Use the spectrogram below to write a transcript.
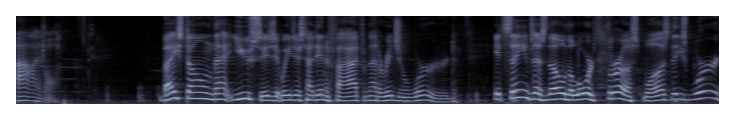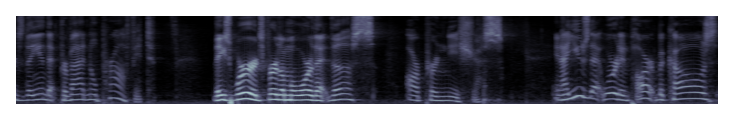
idle, based on that usage that we just identified from that original word, it seems as though the Lord's thrust was these words then that provide no profit. These words, furthermore, that thus are pernicious. And I use that word in part because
